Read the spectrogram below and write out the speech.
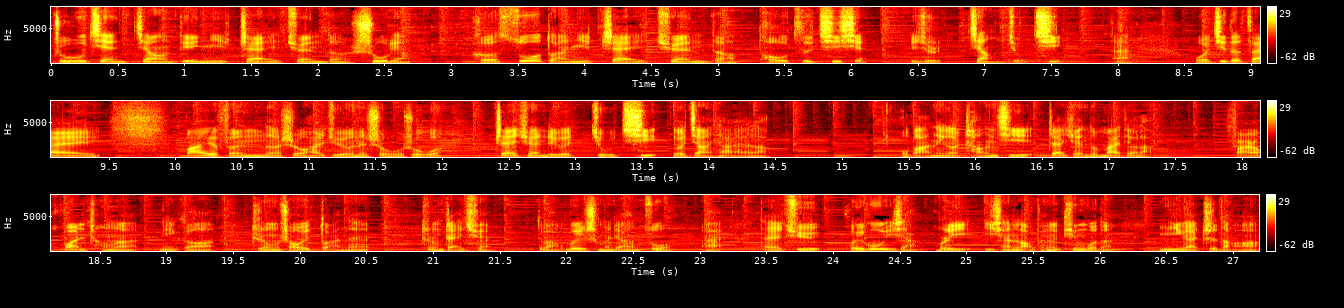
逐渐降低你债券的数量和缩短你债券的投资期限，也就是降九期，哎。我记得在八月份的时候还是九月份的时候，我说过债券这个九期要降下来了，我把那个长期债券都卖掉了，反而换成了那个这种稍微短的这种债券，对吧？为什么这样做？哎，大家去回顾一下，或者以前老朋友听过的，你应该知道啊。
